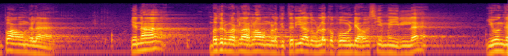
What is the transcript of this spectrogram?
இப்போ அவங்கள ஏன்னா பதிர் வரலாறுலாம் அவங்களுக்கு தெரியாது உள்ளக்க போக வேண்டிய அவசியமே இல்லை. இவங்க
